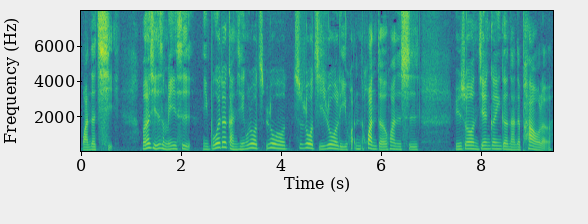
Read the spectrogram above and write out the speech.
玩得起。玩得起是什么意思？你不会对感情若若是若即若离、患患得患失。比如说，你今天跟一个男的泡了，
